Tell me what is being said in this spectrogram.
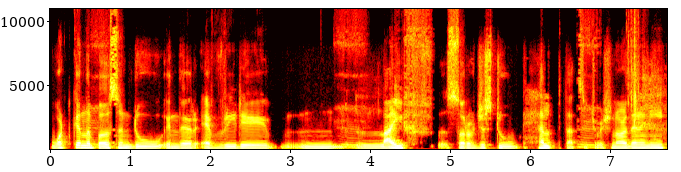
what can the mm, person do in their everyday mm, mm, life sort of just to help that mm, situation are there any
